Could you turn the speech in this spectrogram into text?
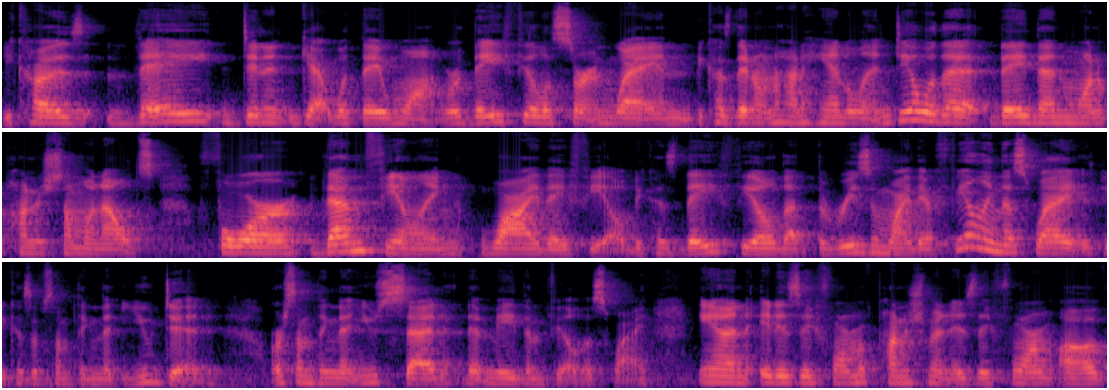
because they didn't get what they want or they feel a certain way and because they don't know how to handle it and deal with it, they then want to punish someone else for them feeling why they feel because they feel that the reason why they're feeling this way is because of something that you did or something that you said that made them feel this way. And it is a form of punishment, is a form of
